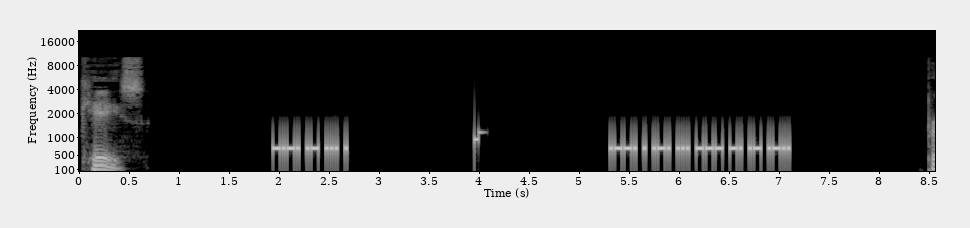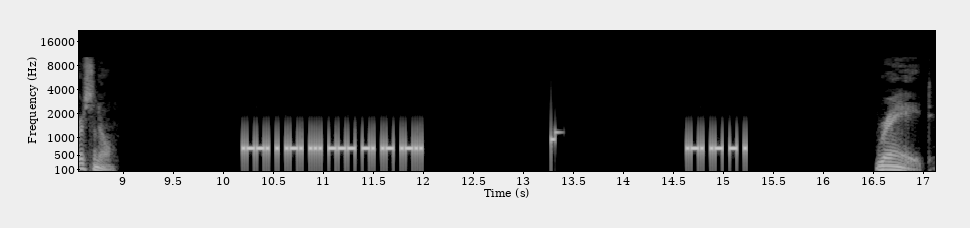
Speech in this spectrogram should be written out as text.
Case. Personal. Rate.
